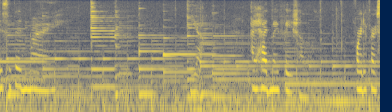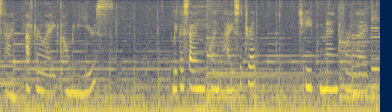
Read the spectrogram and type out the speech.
Visited my yeah I had my facial for the first time after like how many years? Because I'm on isotret treatment for like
